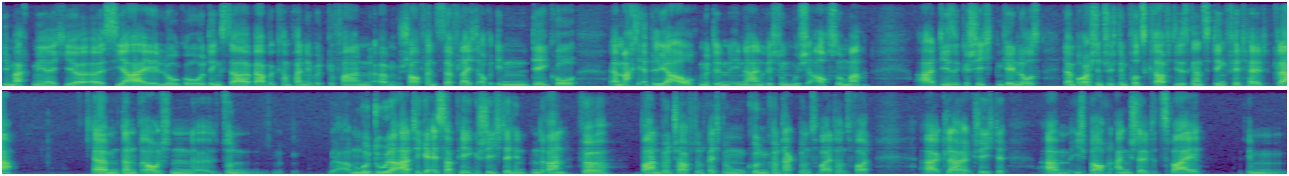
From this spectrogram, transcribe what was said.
die macht mir hier äh, CI, Logo, Dings da, Werbekampagne wird gefahren, ähm, Schaufenster, vielleicht auch Innendeko. Äh, macht Apple ja auch mit den Inneneinrichtungen, muss ich auch so machen. Äh, diese Geschichten gehen los. Dann brauche ich natürlich eine Putzkraft, die das ganze Ding fit hält, klar. Ähm, dann brauche ich ein, äh, so eine ja, modulartige SAP-Geschichte hinten dran für Warenwirtschaft und Rechnungen, Kundenkontakte und so weiter und so fort. Äh, klare Geschichte. Ähm, ich brauche Angestellte zwei, im,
